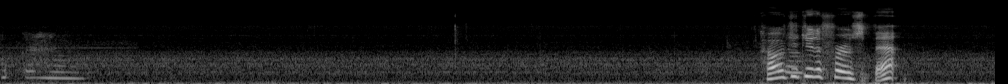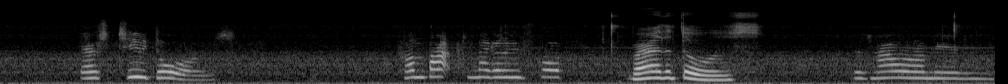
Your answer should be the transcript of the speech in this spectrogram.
What the hell? How would you do the first bit? There's two doors. Come back to Megaloof God, Where are the doors? because now I'm in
